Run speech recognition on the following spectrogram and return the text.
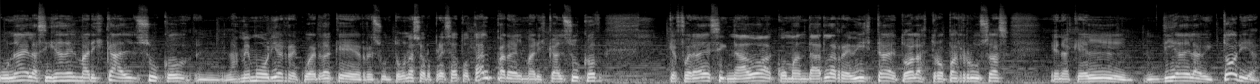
una de las hijas del mariscal Zhukov, en las memorias, recuerda que resultó una sorpresa total para el mariscal Zhukov que fuera designado a comandar la revista de todas las tropas rusas en aquel día de la victoria,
